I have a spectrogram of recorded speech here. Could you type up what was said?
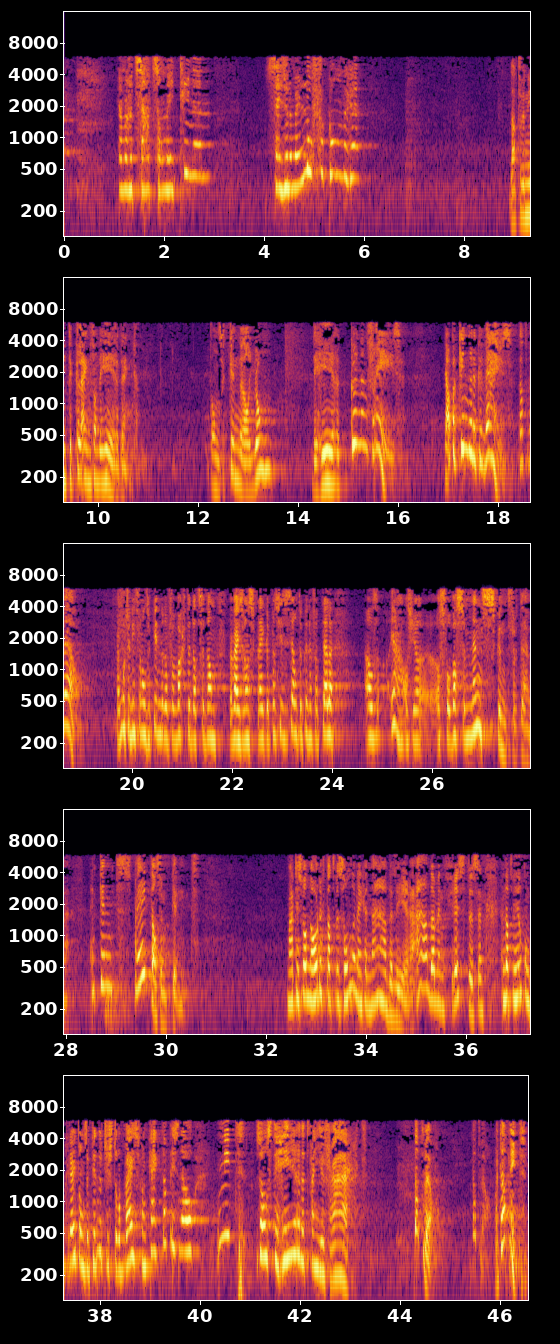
ja maar het zaad zal mij dienen. Zij zullen mijn lof verkondigen. Laten we niet te klein van de Heeren denken. Dat onze kinderen al jong de Heeren kunnen vrezen. Ja, op een kinderlijke wijze, dat wel. We moeten niet van onze kinderen verwachten dat ze dan, bij wijze van spreken, precies hetzelfde kunnen vertellen als, ja, als je als volwassen mens kunt vertellen. Een kind spreekt als een kind. Maar het is wel nodig dat we zonden en genade leren. Adam en Christus. En, en dat we heel concreet onze kindertjes erop wijzen van kijk, dat is nou niet zoals de Heer het van je vraagt. Dat wel. Dat wel. Maar dat niet.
